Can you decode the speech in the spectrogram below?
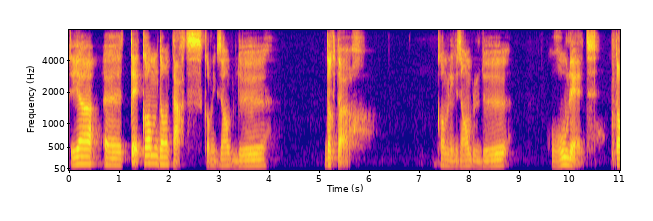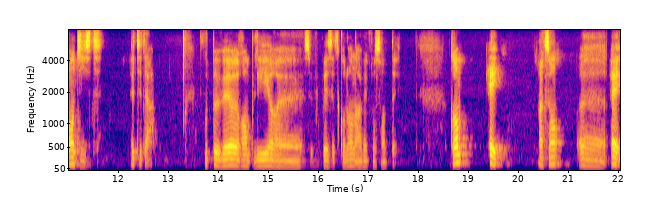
Il y a euh, T comme dans Tarts, comme exemple de docteur, comme l'exemple de roulette, dentiste, etc. Vous pouvez remplir, euh, s'il vous plaît, cette colonne avec le santé. Comme E, accent euh, E,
